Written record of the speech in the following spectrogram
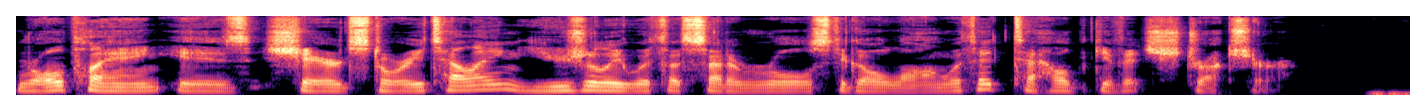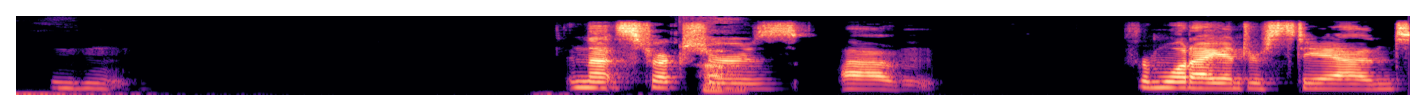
role playing is shared storytelling, usually with a set of rules to go along with it to help give it structure. Mm-hmm. And that structure is, uh, um, from what I understand,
